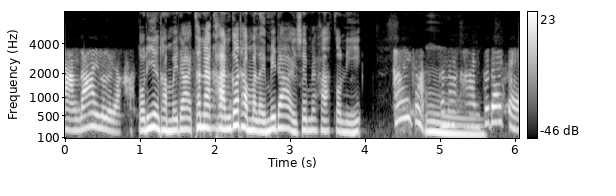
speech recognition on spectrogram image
นางได้เลยอะค่ะ ตอนนี้ยังทำไม่ได้ ธนาคารก็ทำอะไรไม่ได้ใช่ไหมคะ ตอนนี้ ใช่ค่ะ ธนาคารก็ได้แต่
